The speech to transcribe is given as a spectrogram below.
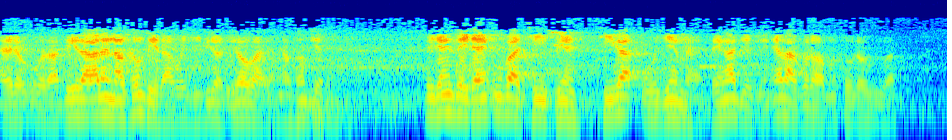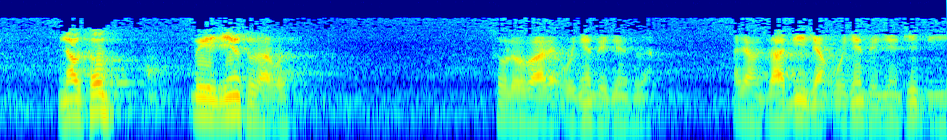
အဲလိုအိုတာသေတာကလည်းနောက်ဆုံးသေတာကိုကြည့်ပြီးတော့ပြောပါတယ်နောက်ဆုံးပြည့်တယ်စိတ်တိုင်းစိတ်တိုင်းဥပတိခြင်းခြီကအိုခြင်းပဲဘင်္ဂပြည့်ခြင်းအဲ့ဒါကိုတော့မဆိုလိုဘူးက နောက်ဆုံးသေခြင်းဆိုတာကိုဆိုလိုပါတယ်အိုခြင်းသေခြင်းဆိုတာအဲကြောင့်ဇာတိကြောင့်အိုခြင်းသေခြင်းဖြစ်ပြီး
